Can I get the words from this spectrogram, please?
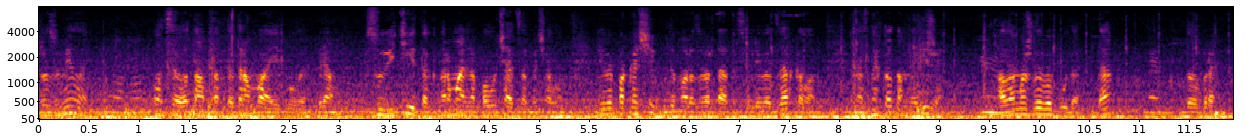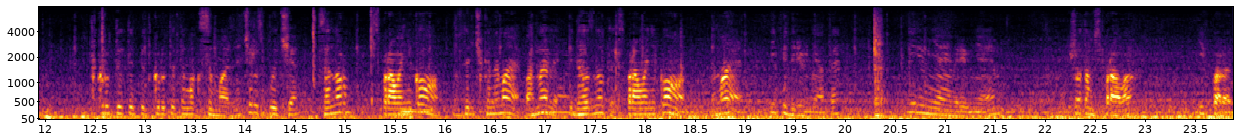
Зрозуміли? Ага. Оце отам, там, де трамваї були. Прям в суеті так нормально получатися почало. Лівий показчик, будемо розвертатися, ліве дзеркало. Нас ніхто там не ріже, але можливо буде, так? Да. Добре. Підкрутити, підкрутити максимально через плече. Це норм? Справа нікого? Зустрічки немає. Погнали? Підгазнути. Справа нікого? Немає. І підрівняти. Рівняємо, рівняємо. Що там справа? І вперед.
